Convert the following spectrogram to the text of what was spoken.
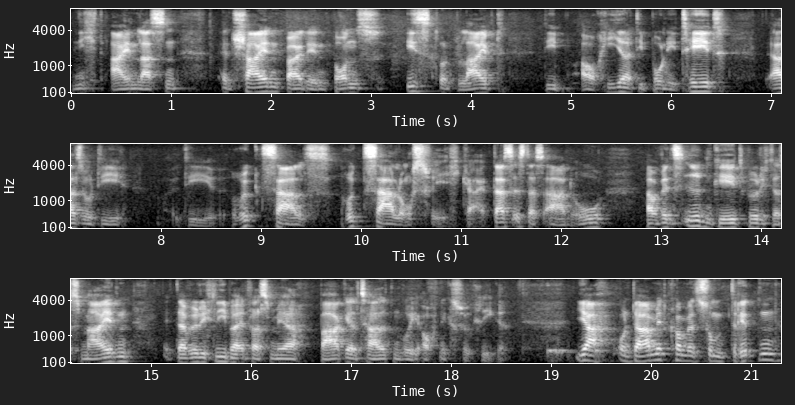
nicht einlassen. Entscheidend bei den Bonds ist und bleibt die, auch hier die Bonität, also die, die Rückzahls, Rückzahlungsfähigkeit. Das ist das A und O. Aber wenn es irgend geht, würde ich das meiden. Da würde ich lieber etwas mehr Bargeld halten, wo ich auch nichts für kriege. Ja, und damit kommen wir zum dritten,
